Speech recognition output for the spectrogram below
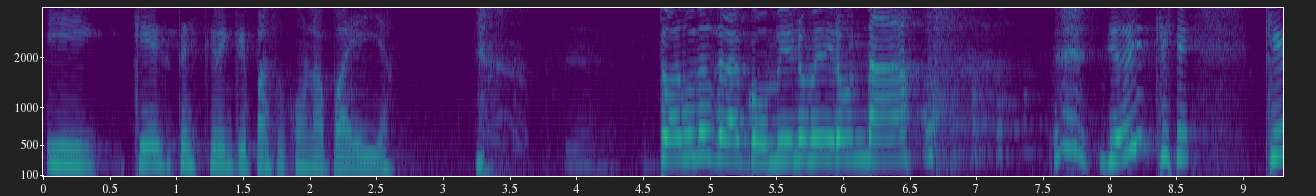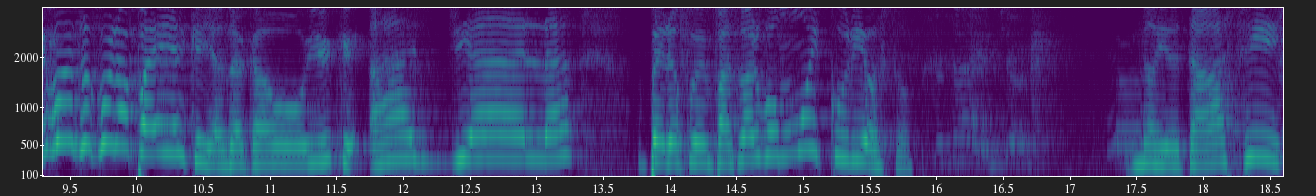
¿Y qué ustedes creen que pasó con la paella? Todo el mundo se la comió y no me dieron nada. Yo dije, ¿qué pasó con la paella? Que ya se acabó. Yo dije, ay, ya la... Pero fue, pasó algo muy curioso. No, yo estaba así,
